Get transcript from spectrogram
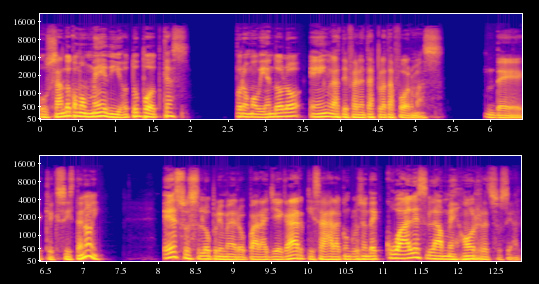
usando como medio tu podcast, promoviéndolo en las diferentes plataformas de, que existen hoy. Eso es lo primero para llegar quizás a la conclusión de cuál es la mejor red social.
